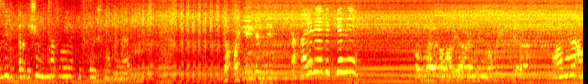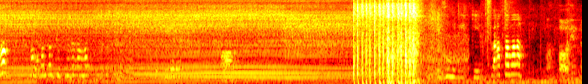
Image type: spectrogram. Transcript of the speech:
sakız yedik kardeşim. Nasıl öyle hiç konuşmadı ya? Kafayı yengenli. Kafayı da yedik kendin. Vallahi adam var ya. Kafa gitti ya. Aynen. Aha. Tam tam tam kötüydü adam bak. Kötüydü. Aa. Ezin dedi. Keyifli. Hatta bana. Lan tavalayım mı?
